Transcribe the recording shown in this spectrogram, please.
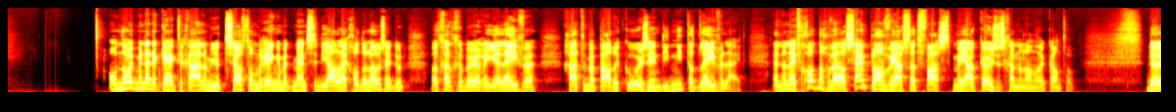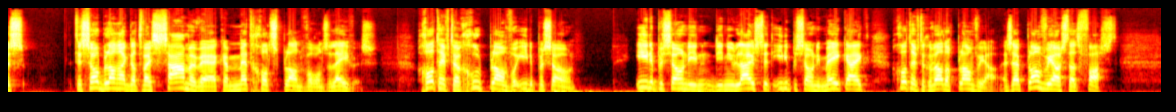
om nooit meer naar de kerk te gaan. Om jezelf te omringen met mensen die allerlei goddeloosheid doen. Wat gaat gebeuren? Je leven gaat een bepaalde koers in die niet tot leven leidt. En dan heeft God nog wel zijn plan voor jou staat vast. Maar jouw keuzes gaan een andere kant op. Dus het is zo belangrijk dat wij samenwerken met Gods plan voor onze levens. God heeft een goed plan voor ieder persoon. Iedere persoon die, die nu luistert, iedere persoon die meekijkt. God heeft een geweldig plan voor jou. En zijn plan voor jou staat vast.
